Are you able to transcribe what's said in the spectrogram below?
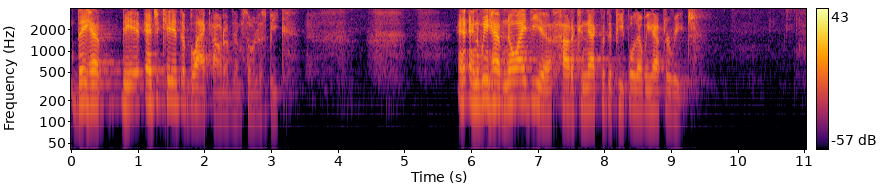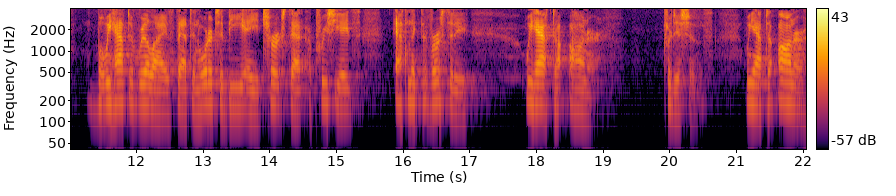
They have they educated the black out of them, so to speak. And, and we have no idea how to connect with the people that we have to reach. But we have to realize that in order to be a church that appreciates ethnic diversity, we have to honor traditions. We have to honor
